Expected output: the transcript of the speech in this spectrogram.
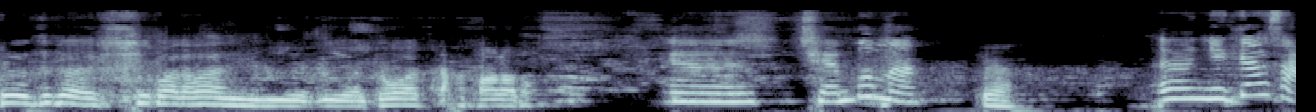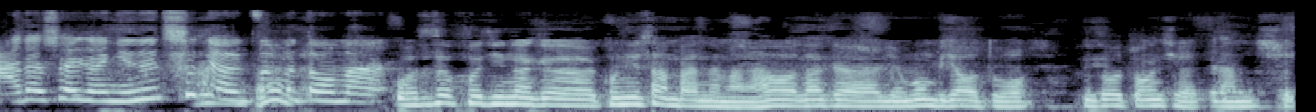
就是这个西瓜的话，你也给我打包了吧？嗯，全部吗？对。嗯，你干啥的，帅哥？你能吃了这么多吗？我是这附近那个工地上班的嘛，然后那个员工比较多，你给我装起来给他们吃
